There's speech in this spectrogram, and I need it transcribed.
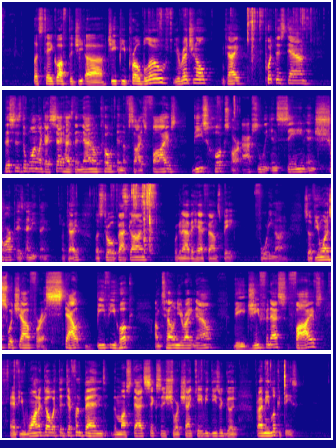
Let's take off the G, uh, GP Pro Blue, the original, okay? Put this down. This is the one, like I said, has the nano coat and the size fives. These hooks are absolutely insane and sharp as anything, okay? Let's throw it back on. We're gonna have a half ounce bait, 49. So if you wanna switch out for a stout, beefy hook, I'm telling you right now, the G Finesse fives and if you want to go with the different bend, the Mustad 6s, short shank KVDs are good. But I mean, look at these.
